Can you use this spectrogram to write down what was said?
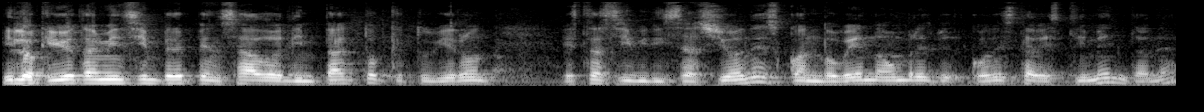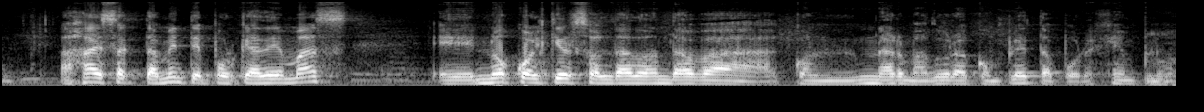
Y lo que yo también siempre he pensado, el impacto que tuvieron estas civilizaciones cuando ven a hombres con esta vestimenta, ¿no? Ajá, exactamente, porque además eh, no cualquier soldado andaba con una armadura completa, por ejemplo.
